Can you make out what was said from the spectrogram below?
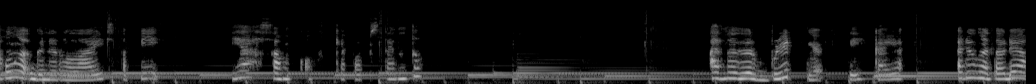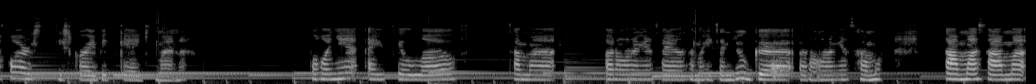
aku nggak generalize tapi ya some of K-pop stan tuh another breed nggak sih? Kayak aduh nggak tahu deh aku harus describe it kayak gimana pokoknya I feel love sama orang-orang yang sayang sama Hichan juga orang-orang yang sama sama-sama.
